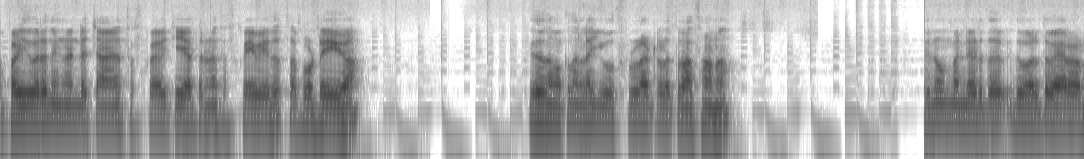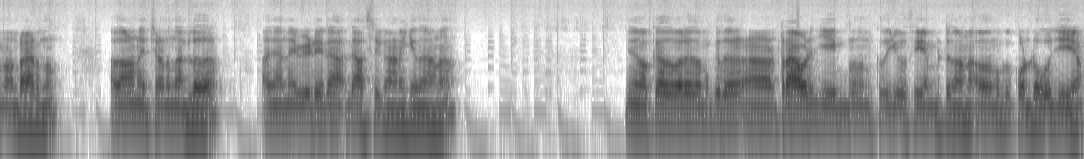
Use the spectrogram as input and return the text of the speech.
അപ്പോൾ ഇതുവരെ നിങ്ങൾ എന്റെ ചാനൽ സബ്സ്ക്രൈബ് ചെയ്യാത്തവരെ സബ്സ്ക്രൈബ് ചെയ്ത് സപ്പോർട്ട് ചെയ്യുക. ഇത് നമുക്ക് നല്ല യൂസ്ഫുൾ ആയിട്ടുള്ള ത്രാസാണ് ഇതിനു മുമ്പ് എന്റെ അടുത്ത് ഇതുപോലത്തെ വേറെ ഒരെണ്ണം ഉണ്ടായിരുന്നു. അതാണ് ഏറ്റവും നല്ലത്. അത് ഞാൻ ഈ വീഡിയോയിൽ ലാസ്റ്റ് കാണിക്കുന്നതാണ്. ഇനി നമുക്ക് അതുപോലെ നമുക്കിത് ട്രാവലിംഗ് ചെയ്യുമ്പോൾ നമുക്കിത് യൂസ് ചെയ്യാൻ പറ്റുന്നതാണ്. അത് നമുക്ക് കൊണ്ടുപോവുകയും ചെയ്യാം.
